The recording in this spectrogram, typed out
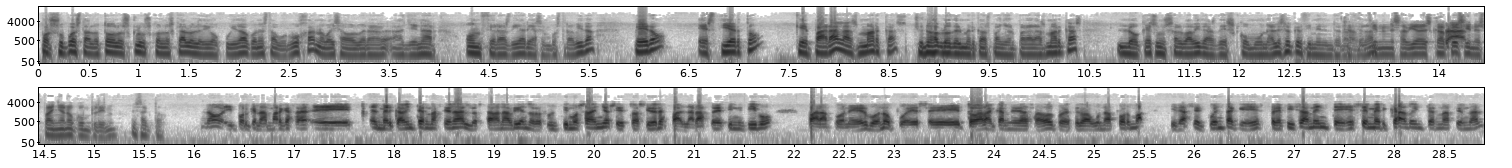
por supuesto, a todos los clubs con los que hablo le digo, cuidado con esta burbuja, no vais a volver a, llenar 11 horas diarias en vuestra vida, pero es cierto que para las marcas, yo no hablo del mercado español, para las marcas, lo que es un salvavidas descomunal es el crecimiento internacional. tienen esa vía de escape y en España no cumplen. Exacto. No, y porque las marcas, eh, el mercado internacional lo estaban abriendo los últimos años y esto ha sido el espaldarazo definitivo para poner, bueno, pues eh, toda la carne de asador, por decirlo de alguna forma, y darse cuenta que es precisamente ese mercado internacional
